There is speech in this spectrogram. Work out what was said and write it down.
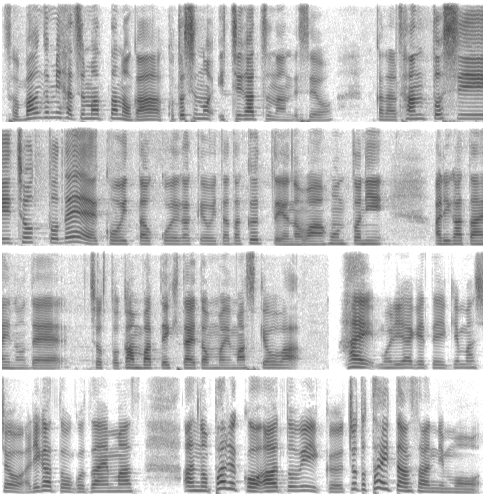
そう番組始まったのが今年の1月なんですよ。だから半年ちょっとでこういったお声掛けをいただくっていうのは本当にありがたいのでちょっと頑張っていきたいと思います今日は。はい盛り上げていきましょうありがとうございますあのパルコアートウィークちょっとタイタンさんにも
